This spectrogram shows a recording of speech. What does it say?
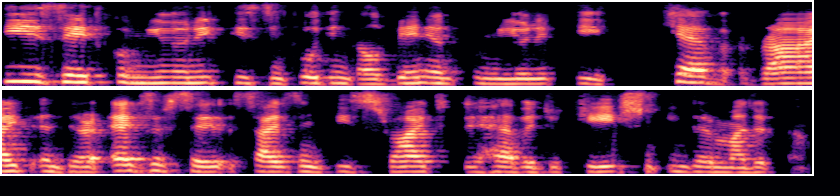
these eight communities, including Albanian community, have right and they're exercising this right to have education in their mother tongue.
